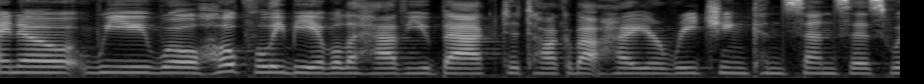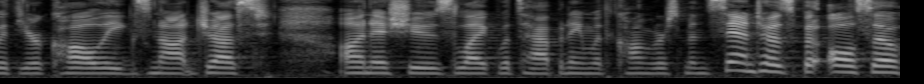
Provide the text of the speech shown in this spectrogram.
I know we will hopefully be able to have you back to talk about how you're reaching consensus with your colleagues, not just on issues like what's happening with Congressman Santos, but also,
